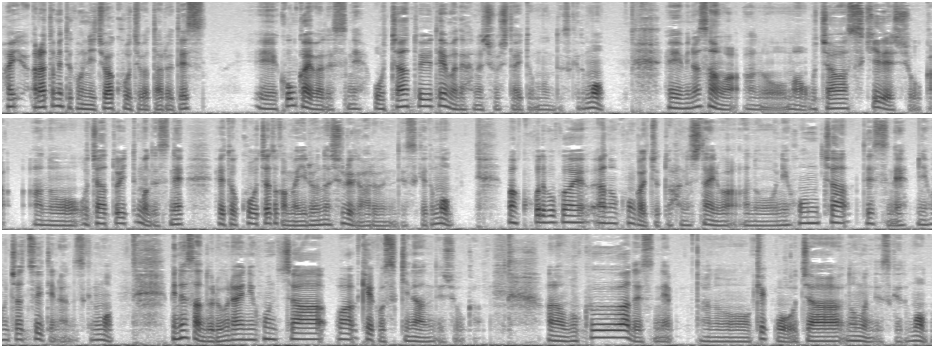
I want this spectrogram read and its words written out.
はい、改めてこんにちは、コーチバトルです。えー、今回はですねお茶というテーマで話をしたいと思うんですけども、えー、皆さんはあの、まあ、お茶は好きでしょうか？あのお茶といってもですね、えーと、紅茶とか、まあ、いろんな種類があるんですけども、まあ、ここで僕はあの今回ちょっと話したいのはあの日本茶ですね。日本茶についてなんですけども皆さんどれぐらい日本茶は結構好きなんでしょうか？あの僕はですねあの結構お茶飲むんですけども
